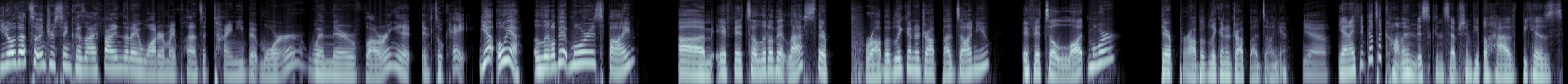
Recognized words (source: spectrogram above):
You know, that's so interesting because I find that I water my plants a tiny bit more when they're flowering, and it, it's okay. Yeah. Oh, yeah. A little bit more is fine. Um, if it's a little bit less, they're probably going to drop buds on you. If it's a lot more, they're probably going to drop buds on you. Yeah. Yeah, and I think that's a common misconception people have because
